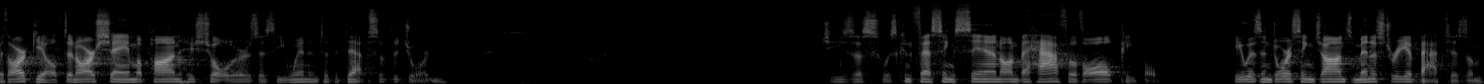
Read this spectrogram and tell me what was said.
with our guilt and our shame upon his shoulders as he went into the depths of the Jordan. Jesus was confessing sin on behalf of all people. He was endorsing John's ministry of baptism,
